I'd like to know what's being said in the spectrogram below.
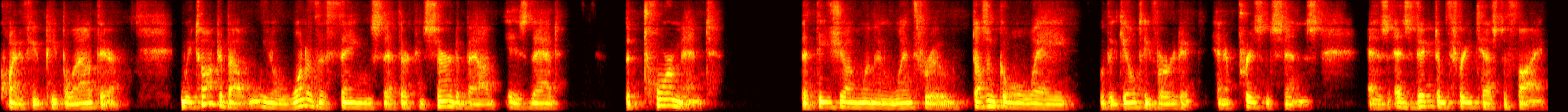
quite a few people out there. We talked about, you know, one of the things that they're concerned about is that the torment that these young women went through doesn't go away with a guilty verdict and a prison sentence. As, as victim three testified,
